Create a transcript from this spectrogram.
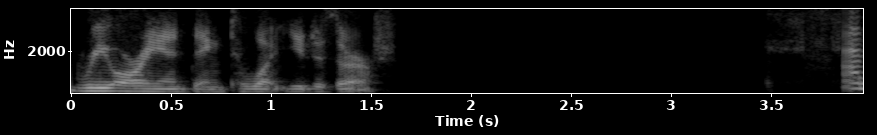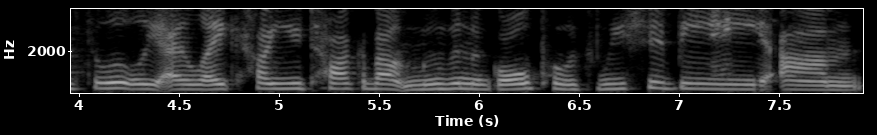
reorienting to what you deserve. Absolutely. I like how you talk about moving the goalposts. We should be um,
